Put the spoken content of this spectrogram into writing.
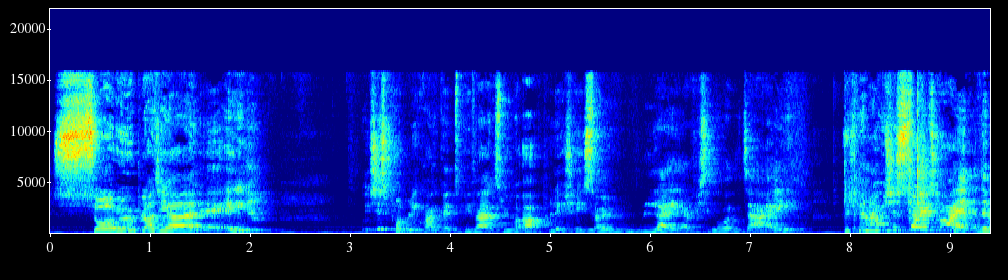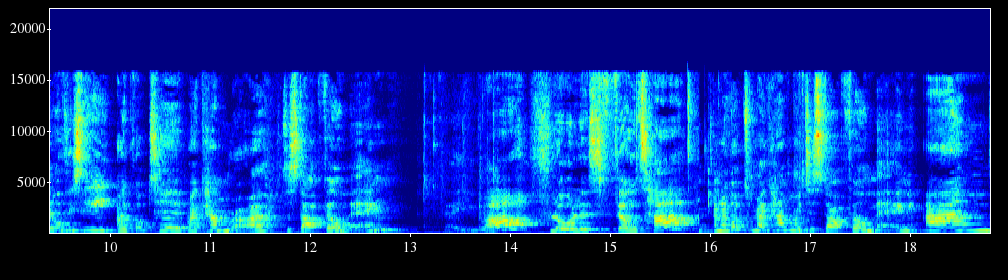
so bloody early, which is probably quite good to be fair because we were up literally so late every single other day. Which meant I was just so tired. And then obviously I got to my camera to start filming. There you are, flawless filter. And I got to my camera to start filming and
